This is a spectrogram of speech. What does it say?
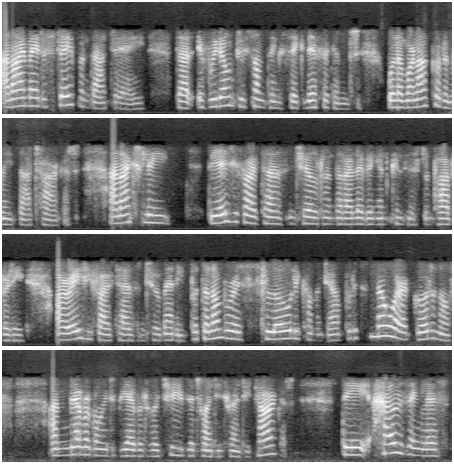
And I made a statement that day that if we don't do something significant, well, then we're not going to meet that target. And actually, the 85,000 children that are living in consistent poverty are 85,000 too many, but the number is slowly coming down, but it's nowhere good enough and never going to be able to achieve the 2020 target. The housing list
